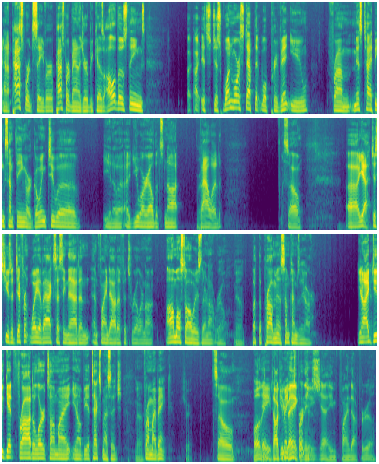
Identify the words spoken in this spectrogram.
and a password saver, password manager, because all of those things, uh, uh, it's just one more step that will prevent you from mistyping something or going to a, you know, a URL that's not valid. So, uh, yeah, just use a different way of accessing that and, and find out if it's real or not. Almost always they're not real. Yeah. But the problem is sometimes they are. You know, I do get fraud alerts on my, you know, via text message Yeah. from my bank. Sure. So, Well, then Hey, you talk to you your bank, and then you, yeah, you find out for real.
